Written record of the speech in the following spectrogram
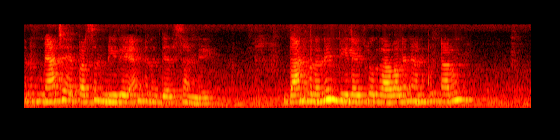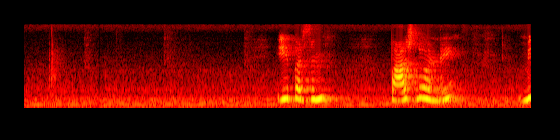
తనకు మ్యాచ్ అయ్యే పర్సన్ మీరే అని తనకు తెలుసు అండి దానివల్లనే మీ లైఫ్లోకి రావాలని అనుకుంటున్నారు. ఈ పర్సన్ పాస్ట్లో అండి. మీ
